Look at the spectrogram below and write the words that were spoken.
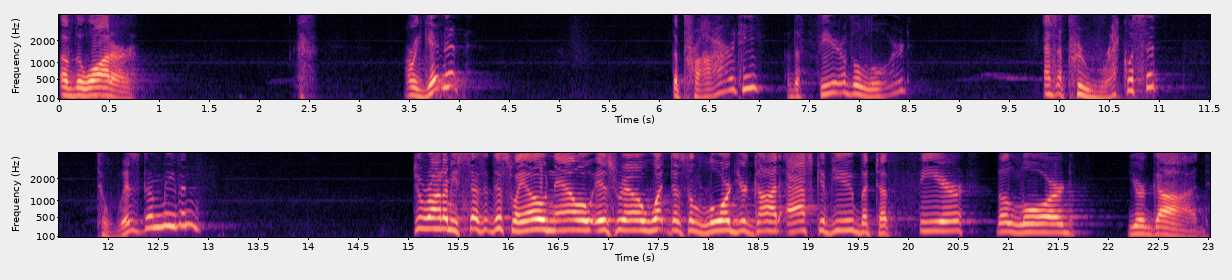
of the water. Are we getting it? The priority of the fear of the Lord as a prerequisite to wisdom, even? Deuteronomy says it this way Oh, now, O Israel, what does the Lord your God ask of you but to fear the Lord your God?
